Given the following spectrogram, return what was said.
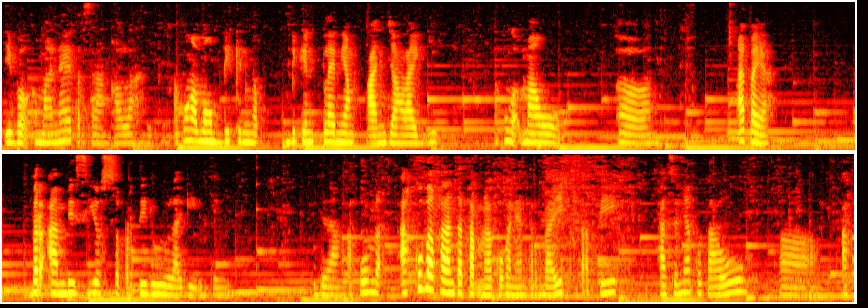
dibawa ke mana ya terserah engkau lah gitu. Aku nggak mau bikin bikin plan yang panjang lagi. Aku nggak mau uh, apa ya berambisius seperti dulu lagi intinya bilang aku aku bakalan tetap melakukan yang terbaik tapi hasilnya aku tahu uh, aku,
